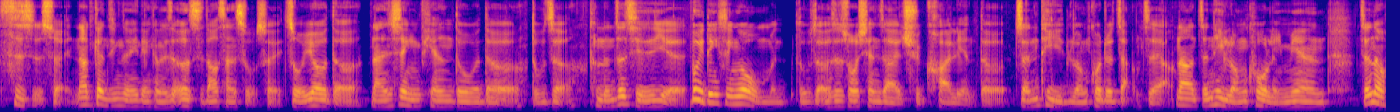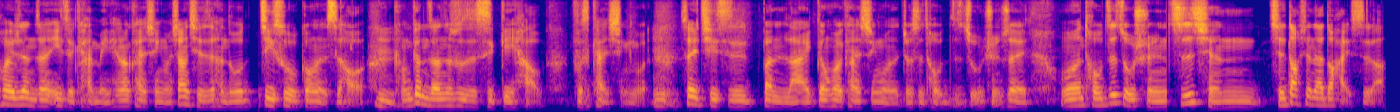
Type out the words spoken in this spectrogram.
四十岁，那更精准一点，可能是二十到三十五岁左右的男性偏多的读者。可能这其实也不一定是因为我们读者，而是说现在区块链的整体轮廓就长这样。那整体轮廓里面，真的会认真一直看，每天都看新闻。像其实很多技术工程师好，嗯，可能更专注的是 get 好，不是看新闻。嗯，所以其实本来更会看新闻的就是投资族群。所以我们投资族群之前，其实到现在都还是啦。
